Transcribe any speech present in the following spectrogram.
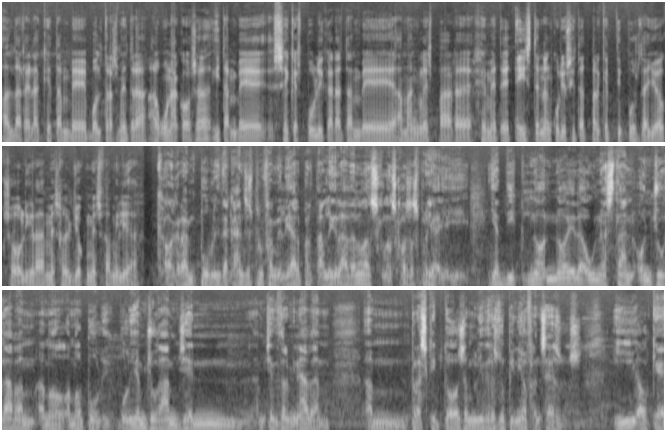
al darrere que també vol transmetre alguna cosa i també sé que es publicarà també en anglès per eh, GMT. Ells tenen curiositat per aquest tipus de jocs o li agrada més el joc més familiar? El gran públic de Cans és prou familiar, per tant li agraden les, les coses, però ja, ja, ja et dic, no, no era un estant on jugàvem amb el, amb el públic, volíem jugar amb gent, amb gent determinada, amb, amb prescriptors, amb líders d'opinió francesos. I el que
